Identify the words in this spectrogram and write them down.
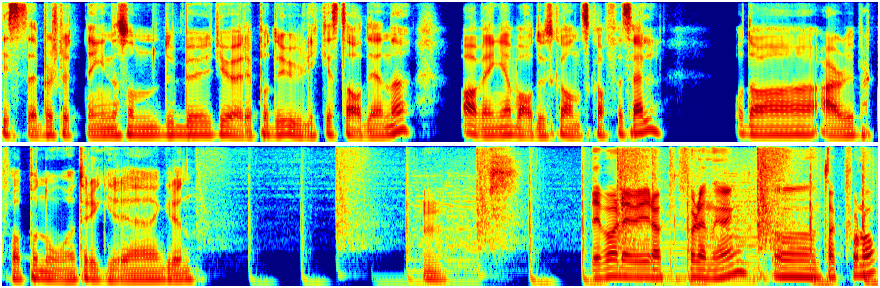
disse beslutningene som du bør gjøre på de ulike stadiene, avhengig av hva du skal anskaffe selv. Og da er du i hvert fall på noe tryggere grunn. Mm. Det var det vi rakk for denne gang, og takk for nå.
